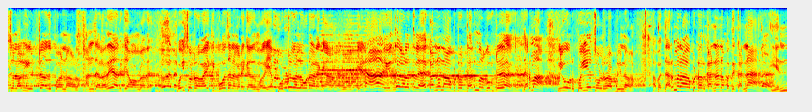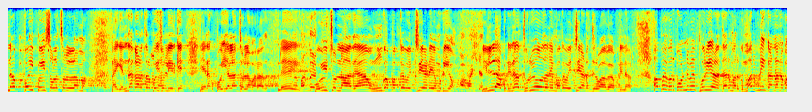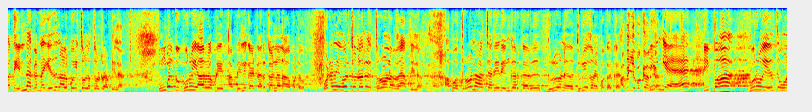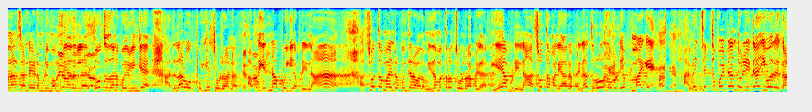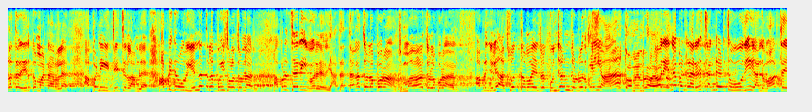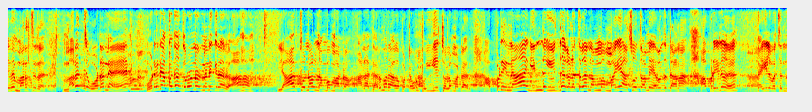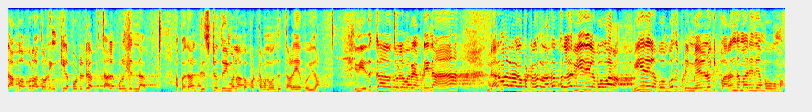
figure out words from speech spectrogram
கவி சொன்னாலும் எட்டாவது பாடினாகலாம் அந்த கதையா இருக்கே அவன் கதை. பொய் சொல்ற வாய்க்கு போஜனம் கிடைக்காது என் பொட்டுகள்ல கூட கிடைக்காது. ஏன்னா யுத்த காலத்துல கண்ணனாகப்பட்டவர் தர்மரை கூப்பிட்டு தர்மா நீ ஒரு பொய்ய சொல்ற அப்படின்னாராம். அப்ப தர்மராகப்பட்டவர் கண்ணனை பார்த்து கண்ணா என்ன பொய் பொய் சொல்ல சொல்லலாமா? நான் எந்த காலத்துல பொய் சொல்லியிருக்கேன்? எனக்கு பொய்யெல்லாம் சொல்ல வராது. டேய் பொய் சொன்னாதான் உங்க பக்கம் வெற்றி அடைய முடியும். இல்லை அப்படின்னா துரியோதனை பக்கம் வெற்றி அடைஞ்சிருவாங்க அப்படின்னார். அப்போ இவருக்கு ஒன்றுமே புரியலை. தர்மருக்கு மறுபடியும் கண்ணனை பார்த்து என்ன கண்ணா எதனால பொய் சொல்ல சொல்ற? அப்படின்னார். உங்களுக்கு குரு யாரு? அப்படி அப்படின்னு கேட்டார் கண்ணன் ஆகப்பட்டவர். உடனே இவர் சொன்னார் துரோணர் தான் அப்படின்னார். அப்போ துரோணாச்சாரியர் எங்க இருக்காரு? துரியோன துரியோதனை பக்கம் இருக்காரு. அவங்க பக்கம் இருக்காரு. நீங்க இப்போ குரு எதிர்த்து உங்களால் சண்டையிட முடியுமா? முடியாது, இல்ல. தோத்து தானே போயிருவீங்க? அதனால ஒரு பொய்யை சொல்றான்னார். என்ன அப்படி? என்ன பொய் அப்படின்னா அஸ்வத்தமா என்ற குஞ்சரவதம் இதை மாத்திரம் சொல்றா அப்படின்னார். ஏன் அப்படின்னா அஸ்வத்தமன் யார் அப்படின்னா துரோணருடைய மகன். அவன் செத்து போயிட்டான்னு சொல்லிட்டா இவர் களத்தில் இருக்க மாட்டார்ல அப்ப நீங்க ஜெயிச்சிடலாம்ல. அப்படிங்கிற ஒரு எண்ணத்துல பொய் சொல்ல சொன்னார். அப்புறம் சரி இவர் அதைத்தானே சொல்ல போறோம் சும்மா தானே சொல்ல போறோம் அப்படின்னு சொல்லி அஸ்வத்தமா என்ற குஞ்சரம் என்ற இவர் என்ன பண்றாரு? சங்க எடுத்து ஊதி அந்த வார்த்தையவே மறைச்சிடுறாரு. மறைச்ச உடனே உடனே அப்பதான் துரோணர் நினைக்கிறாரு. ஆஹா யார் சொன்னாலும் நம்ப மாட்டோம் ஆனா தர்மராகப்பட்டவர் பொய்யே சொல்ல மாட்டார். அப்படின்னா இந்த யுத்த காலத்துல நம்ம மகன் அசுவத்தாமே இறந்துட்டானா அப்படின்னு கையில வச்சிருந்த அம்பு அம்பராத்தோட கீழே போட்டுட்டு அப்படி தலை குனிஞ்சிருந்தார். அப்பதான் திஷ்ட தூய்மனாகப்பட்டவன் வந்து தலையை கொய்தான். இது எதுக்காக சொல்ல வரேன் அப்படின்னா தர்மராகப்பட்டவர் ரதத்துல வீதியில போவாராம். வீதியில போகும்போது இப்படி மேல் நோக்கி பறந்த மாதிரி தான் போகுமா?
